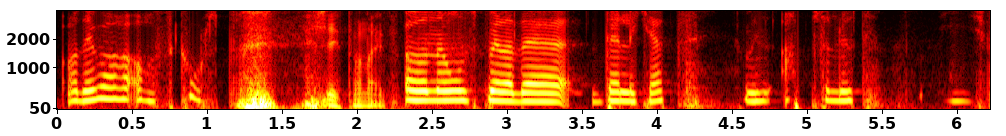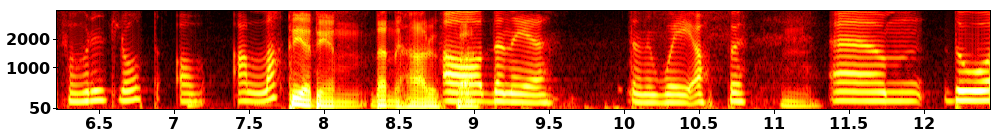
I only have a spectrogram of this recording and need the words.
Och det var ascoolt. Shit vad nice. Och när hon spelade Delicate, min absolut favoritlåt av alla. Det är din, den är här uppe. Ja, den är, den är way up. Mm. Ehm, då,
